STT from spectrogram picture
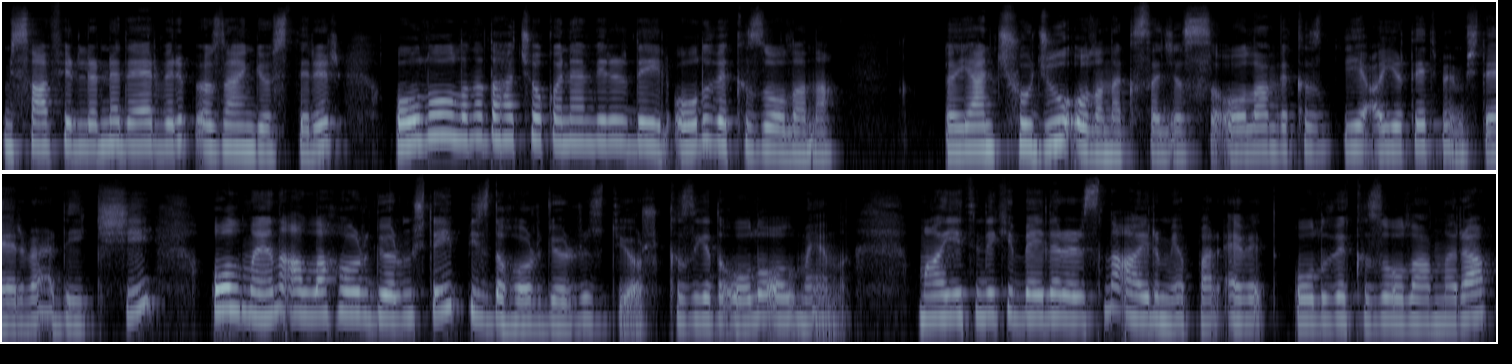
misafirlerine değer verip özen gösterir. Oğlu olana daha çok önem verir değil. Oğlu ve kızı olana. E, yani çocuğu olana kısacası oğlan ve kız diye ayırt etmemiş değer verdiği kişi olmayanı Allah hor görmüş deyip biz de hor görürüz diyor kızı ya da oğlu olmayanı. Mahiyetindeki beyler arasında ayrım yapar. Evet, oğlu ve kızı olanlara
